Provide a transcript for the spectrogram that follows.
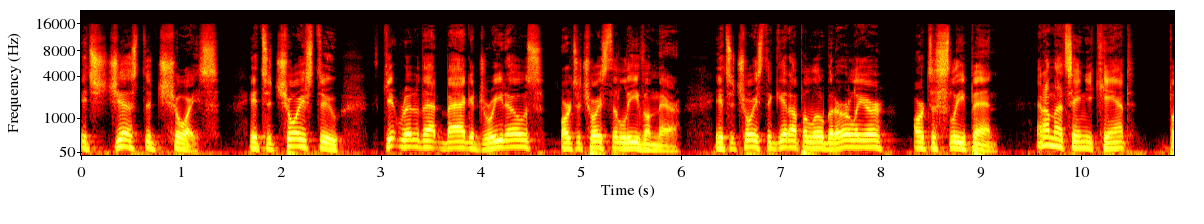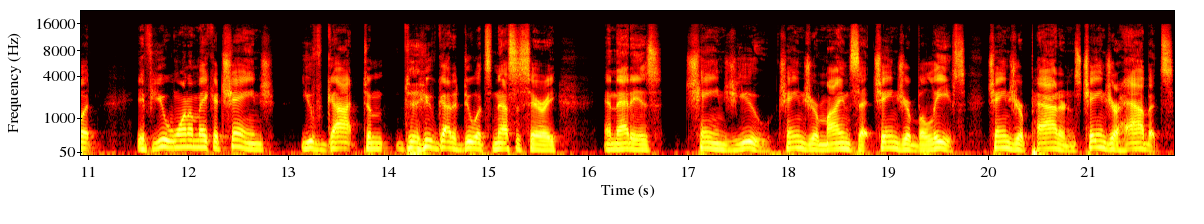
It's just a choice. It's a choice to get rid of that bag of Doritos or it's a choice to leave them there. It's a choice to get up a little bit earlier or to sleep in. And I'm not saying you can't, but if you want to make a change, you've got to you've got to do what's necessary and that is change you, change your mindset, change your beliefs, change your patterns, change your habits.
